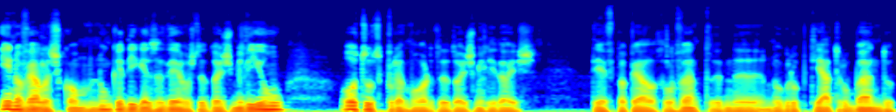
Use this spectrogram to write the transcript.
e novelas como Nunca digas adeus de 2001 ou Tudo por amor de 2002. Teve papel relevante no grupo Teatro Bando,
